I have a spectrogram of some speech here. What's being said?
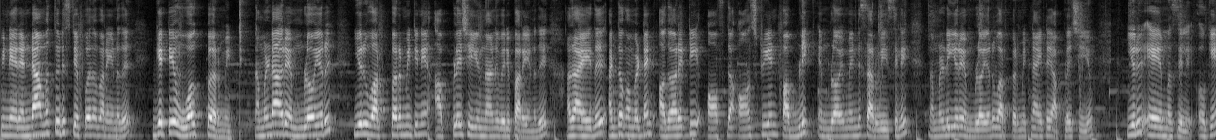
പിന്നെ രണ്ടാമത്തെ ഒരു സ്റ്റെപ്പ് എന്ന് പറയുന്നത് ഗെറ്റ് എ വർക്ക് പെർമിറ്റ് നമ്മളുടെ ആ ഒരു എംപ്ലോയർ ഈ ഒരു വർക്ക് പെർമിറ്റിനെ അപ്ലൈ ചെയ്യുന്നതാണ് ഇവർ പറയുന്നത്. അതായത് at the competent authority of the Austrian public employment സർവീസിൽ നമ്മളുടെ ഈ ഒരു എംപ്ലോയർ വർക്ക് പെർമിറ്റിനായിട്ട് അപ്ലൈ ചെയ്യും. ഈ ഒരു എ എം എസിൽ ഓക്കെ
